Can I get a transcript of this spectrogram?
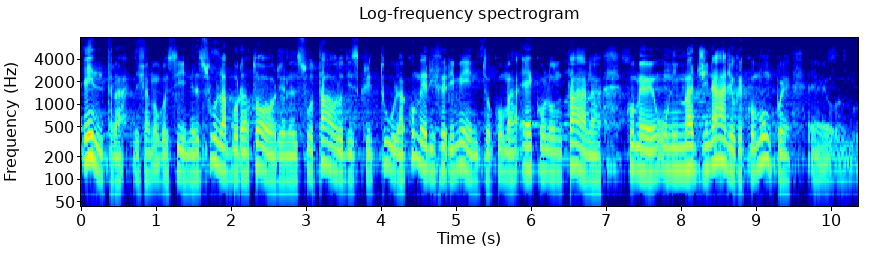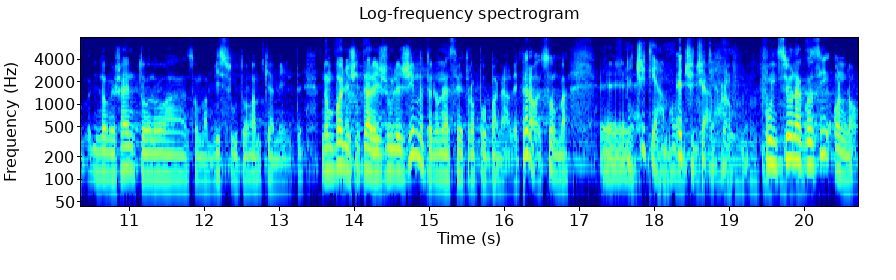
entra, diciamo così, nel suo laboratorio, nel suo tavolo di scrittura come riferimento, come eco lontana, come un immaginario che comunque eh, il Novecento lo ha insomma, vissuto ampiamente. Non voglio citare Jules Jim per non essere troppo banale, però insomma... eh, Citiamolo. e citiamolo. Funziona così o no?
